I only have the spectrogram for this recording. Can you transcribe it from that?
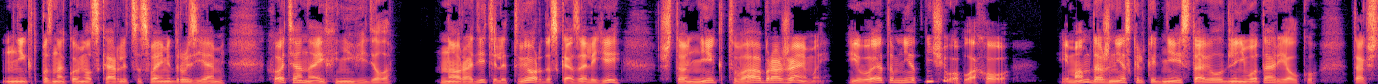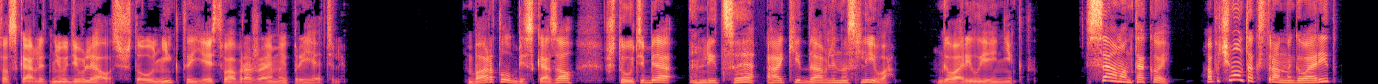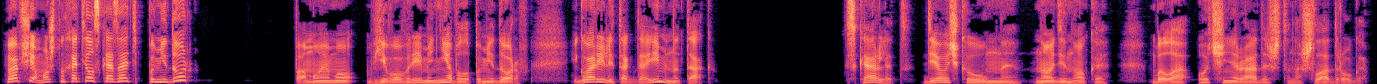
Никт познакомил Скарлетт со своими друзьями, хоть она их и не видела. Но родители твердо сказали ей, что Никт воображаемый, и в этом нет ничего плохого. И мам даже несколько дней ставила для него тарелку, так что Скарлетт не удивлялась, что у Никта есть воображаемые приятели. «Бартлби сказал, что у тебя лице Аки давлена слива», — говорил ей Никт. «Сам он такой. А почему он так странно говорит? И вообще, может, он хотел сказать «помидор»?» По-моему, в его время не было помидоров, и говорили тогда именно так. Скарлетт, девочка умная, но одинокая, была очень рада, что нашла друга.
